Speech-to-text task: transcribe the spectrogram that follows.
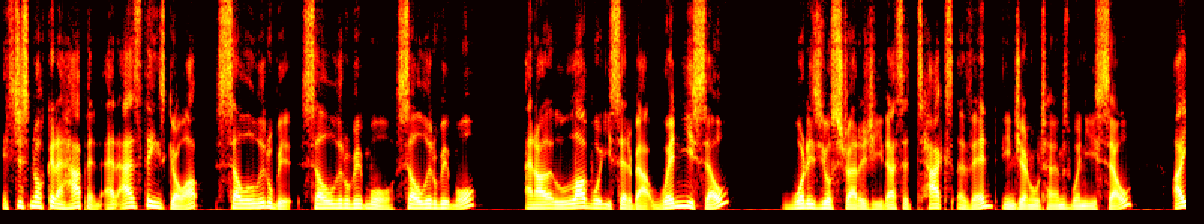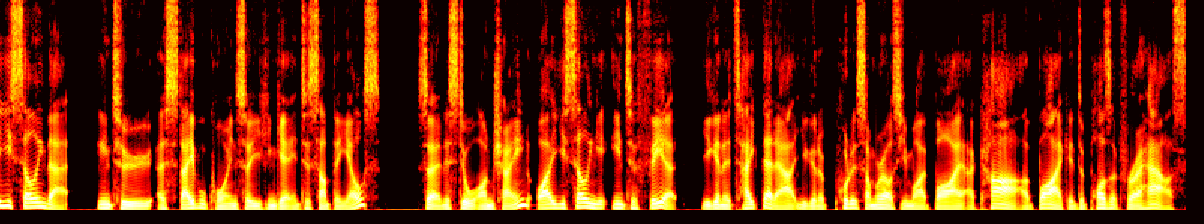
It's just not going to happen. And as things go up, sell a little bit, sell a little bit more, sell a little bit more. And I love what you said about when you sell, what is your strategy? That's a tax event in general terms when you sell. Are you selling that into a stable coin so you can get into something else? So it's still on chain, or are you selling it into fiat? You're going to take that out, you're going to put it somewhere else. You might buy a car, a bike, a deposit for a house.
